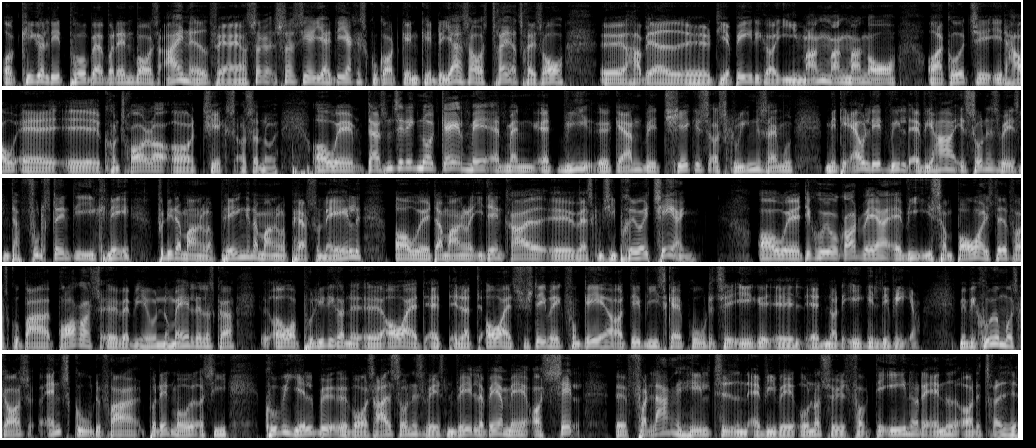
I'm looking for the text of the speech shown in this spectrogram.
og kigger lidt på, hvordan vores egen adfærd er, så, så siger jeg, ja, det jeg kan sgu godt genkende det. Jeg er så også 63 år, øh, har været øh, diabetiker i mange, mange, mange år, og er gået til et hav af øh, kontroller og checks og sådan noget. Og øh, der er sådan set ikke noget galt med, at man, at vi øh, gerne vil tjekkes og screenes og alt Men det er jo lidt vildt, at vi har et sundhedsvæsen, der er fuldstændig i knæ, fordi der mangler penge, der mangler personale, og øh, der mangler i den grad, øh, hvad skal man sige, prioritering. Og øh, det kunne jo godt være, at vi som borgere, i stedet for at skulle bare brokke os, øh, hvad vi jo normalt ellers gør, øh, over politikerne, øh, over, at, at, eller over at systemet ikke fungerer, og det vi skal bruge det til, ikke, øh, når det ikke leverer. Men vi kunne jo måske også anskue det fra på den måde og sige, kunne vi hjælpe øh, vores eget sundhedsvæsen ved at lade være med os selv øh, forlange hele tiden, at vi vil undersøges for det ene og det andet og det tredje.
